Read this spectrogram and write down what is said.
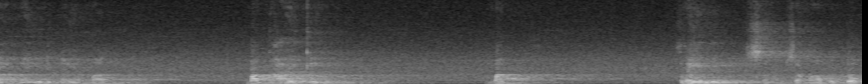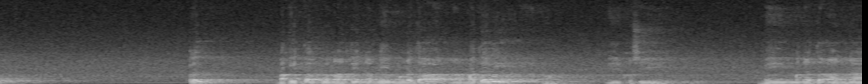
na yung mahilig ngayon mag mag-hiking, mag trailing sa, sa mga bundok. Well, makita po natin na may mga daan na madali. No? May, kasi may mga daan na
